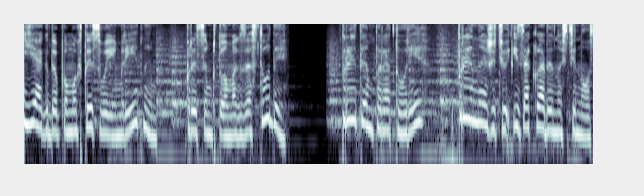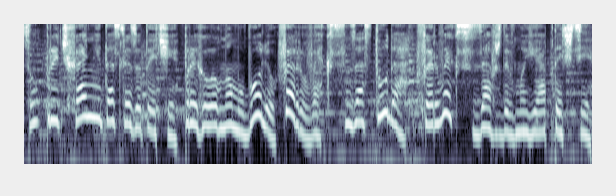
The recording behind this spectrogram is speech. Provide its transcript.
Як допомогти своїм рідним при симптомах застуди? При температурі, при нежиттю і закладеності носу, при чханні та сльозотечі, при головному болю Фервекс. Застуда. Фервекс завжди в моїй аптечці.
